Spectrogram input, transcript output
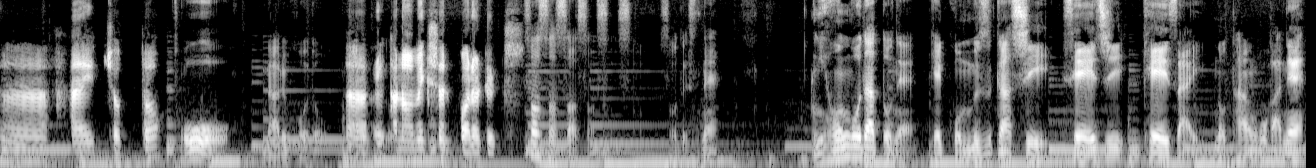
うんはい、ちょっと。おお、なるほど。あ economics and politics。そうそうそうそうそうそう。そうですね。日本語だとね、結構難しい政治、経済の単語がね、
